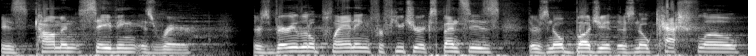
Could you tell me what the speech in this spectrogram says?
is common, saving is rare. There's very little planning for future expenses. There's no budget. There's no cash flow.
